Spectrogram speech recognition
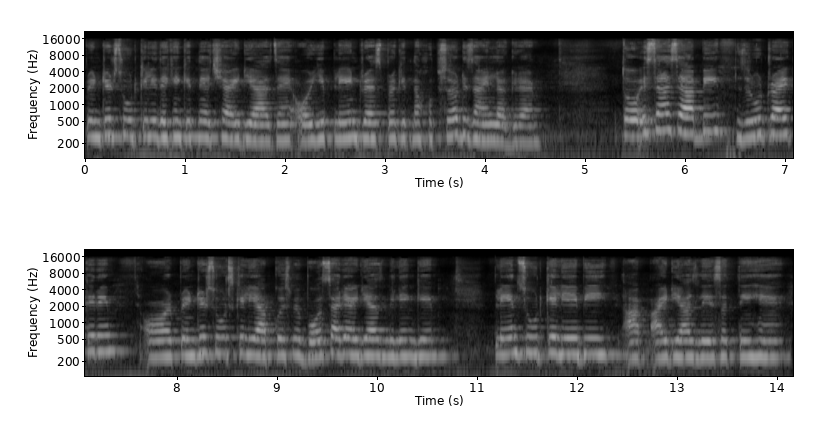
प्रिंटेड सूट के लिए देखें कितने अच्छे आइडियाज़ हैं और ये प्लेन ड्रेस पर कितना खूबसूरत डिज़ाइन लग रहा है। तो इस तरह से आप भी ज़रूर ट्राई करें और प्रिंटेड सूट्स के लिए आपको इसमें बहुत सारे आइडियाज़ मिलेंगे। प्लेन सूट के लिए भी आप आइडियाज़ ले सकते हैं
